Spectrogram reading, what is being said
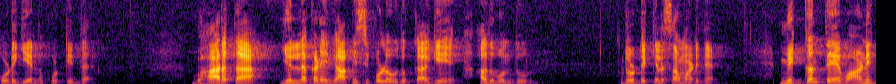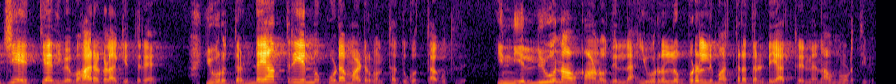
ಕೊಡುಗೆಯನ್ನು ಕೊಟ್ಟಿದ್ದಾರೆ. ಭಾರತ ಎಲ್ಲ ಕಡೆ ವ್ಯಾಪಿಸಿಕೊಳ್ಳುವುದಕ್ಕಾಗಿ ಅದು ಒಂದು ದೊಡ್ಡ ಕೆಲಸ ಮಾಡಿದೆ. ಮಿಕ್ಕಂತೆ ವಾಣಿಜ್ಯ ಇತ್ಯಾದಿ ವ್ಯವಹಾರಗಳಾಗಿದ್ದರೆ ಇವರು ದಂಡಯಾತ್ರೆಯನ್ನು ಕೂಡ ಮಾಡಿರುವಂಥದ್ದು ಗೊತ್ತಾಗುತ್ತದೆ. ಇನ್ನು ಎಲ್ಲಿಯೂ ನಾವು ಕಾಣೋದಿಲ್ಲ, ಇವರಲ್ಲೊಬ್ಬರಲ್ಲಿ ಮಾತ್ರ ದಂಡಯಾತ್ರೆಯನ್ನು ನಾವು ನೋಡ್ತೀವಿ.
